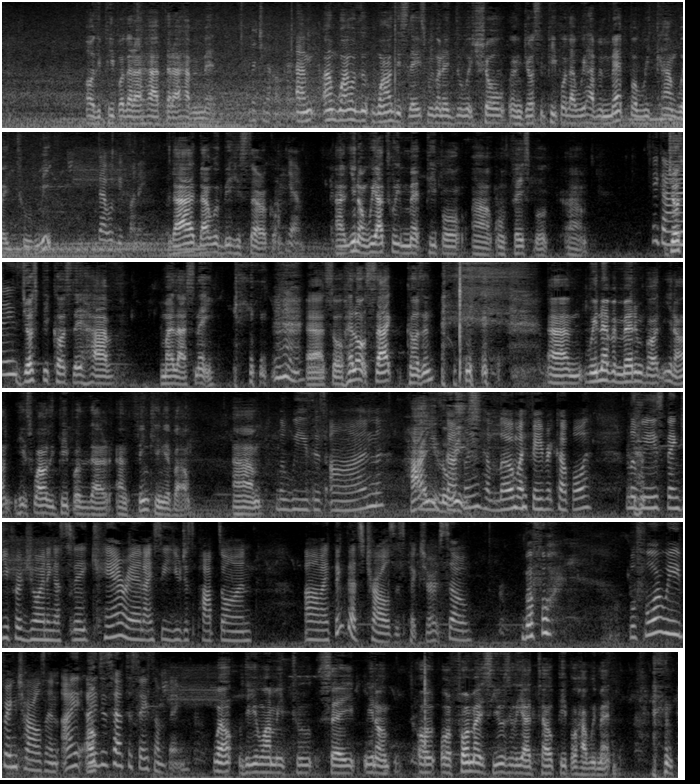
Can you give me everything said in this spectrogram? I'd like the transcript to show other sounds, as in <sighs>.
Or the people that I have that I haven't met. That you have, okay. And, and one, of the, one of these days, we're going to do a show on just the people that we haven't met, but we can't wait to meet. that would be funny. That that would be hysterical. Yeah. And you know, we actually met people uh, on Facebook um, Hey guys. just just because they have my last name. <laughs> uh, so hello, Zach, cousin. <laughs> um, we never met him, but you know, he's one of the people that I'm thinking about. Um, Louise is on. hi, Louise. Gosling. Hello, my favorite couple. Louise, thank you for joining us today. Karen, I see you just popped on. Um, I think that's Charles's picture. So before before we bring Charles in, I, I Oh. just have to say something. Well, do you want me to say, you know, or, or format is usually I tell people how we met.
